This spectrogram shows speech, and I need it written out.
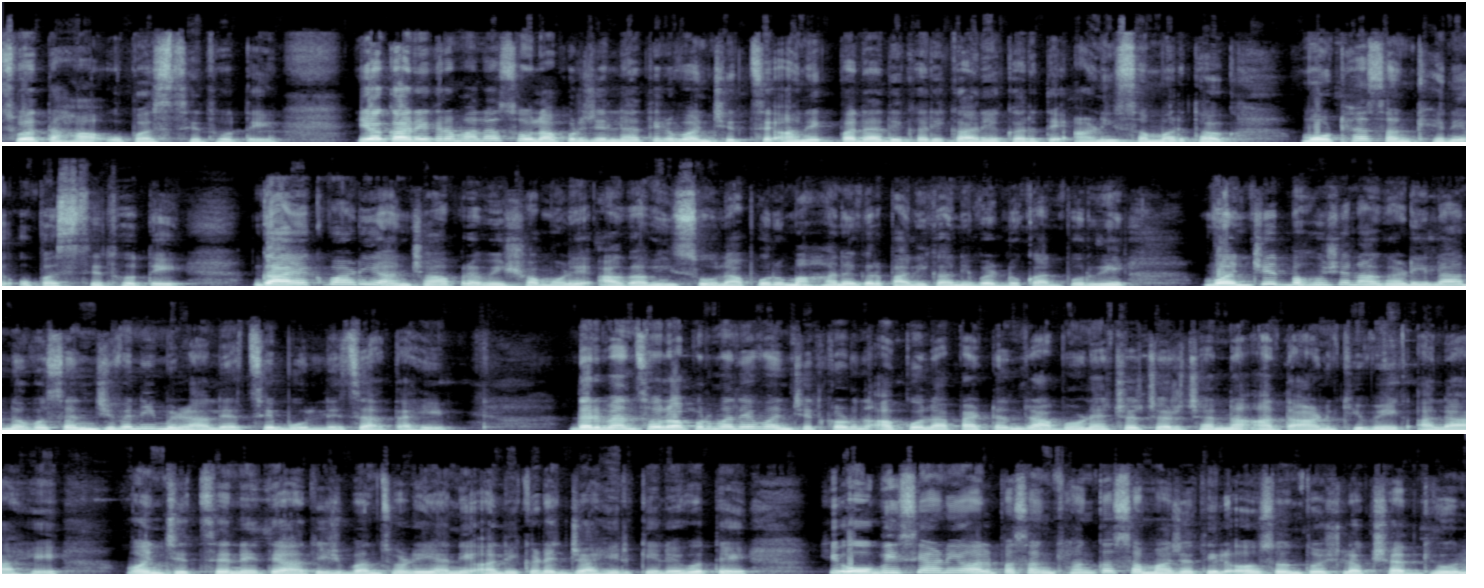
स्वतः उपस्थित होते. या कार्यक्रमाला सोलापूर जिल्ह्यातील वंचितचे अनेक पदाधिकारी कार्यकर्ते आणि समर्थक मोठ्या संख्येने उपस्थित होते. गायकवाड यांच्या प्रवेशामुळे आगामी सोलापूर महानगरपालिका निवडणुकांपूर्वी वंचित बहुजन आघाडीला नवसंजीवनी मिळाल्याचे बोलले जात आहे. दरम्यान सोलापूरमध्ये वंचितकडून अकोला पॅटर्न राबवण्याच्या चर्चांना आता आणखी वेग आला आहे. वंचितचे नेते आतिश बनसोडे यांनी अलीकडेच जाहीर केले होते की ओबीसी आणि अल्पसंख्याक समाजातील असंतोष लक्षात घेऊन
